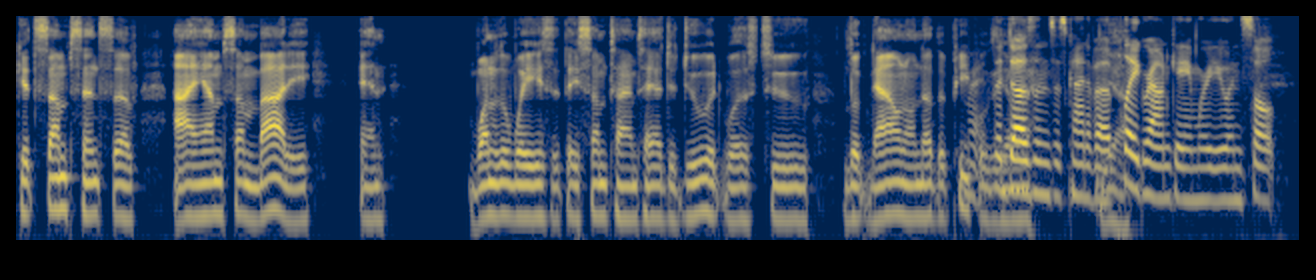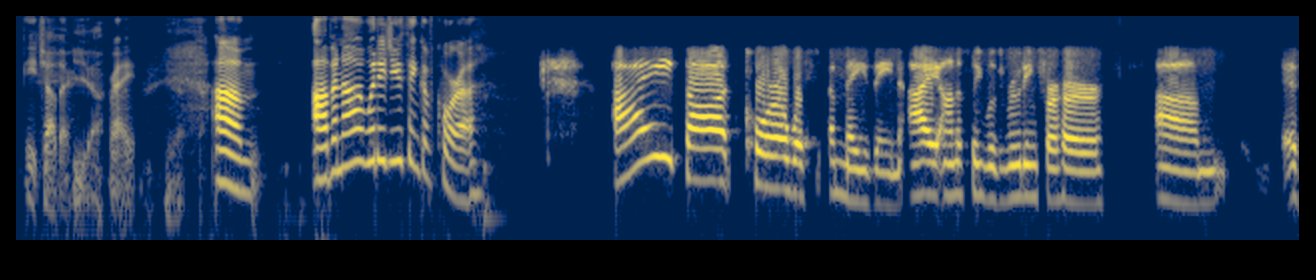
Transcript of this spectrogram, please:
get some sense of, I am somebody. And one of the ways that they sometimes had to do it was to look down on other people. Right. The dozens is kind of a yeah. playground game where you insult each other. Yeah. Right. Yeah. Um, Abena, what did you think of Cora? I thought Cora was amazing. I honestly was rooting for her um, as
